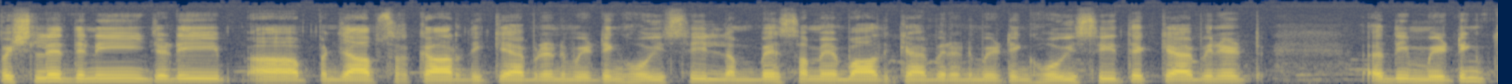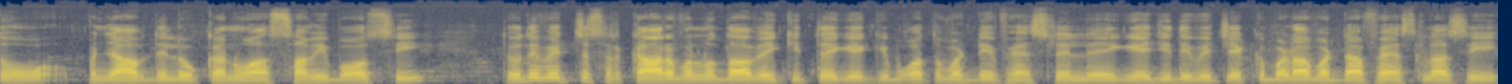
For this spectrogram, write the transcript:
ਪਿਛਲੇ ਦਿਨੀ ਜਿਹੜੀ ਪੰਜਾਬ ਸਰਕਾਰ ਦੀ ਕੈਬਨਿਟ ਮੀਟਿੰਗ ਹੋਈ ਸੀ, ਲੰਬੇ ਸਮੇਂ ਬਾਅਦ ਕੈਬਨਿਟ ਮੀਟਿੰਗ ਹੋਈ ਸੀ ਤੇ ਕੈਬਨਿਟ ਦੀ ਮੀਟਿੰਗ ਤੋਂ ਪੰਜਾਬ ਦੇ ਲੋਕਾਂ ਨੂੰ ਆਸਾਂ ਵੀ ਬਹੁਤ ਸੀ ਤੇ ਉਹਦੇ ਵਿੱਚ ਸਰਕਾਰ ਵੱਲੋਂ ਦਾਅਵੇ ਕੀਤੇ ਗਏ ਕਿ ਬਹੁਤ ਵੱਡੇ ਫੈਸਲੇ ਲਏ ਗਏ, ਜਿਹਦੇ ਵਿੱਚ ਇੱਕ ਬੜਾ ਵੱਡਾ ਫੈਸਲਾ ਸੀ,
